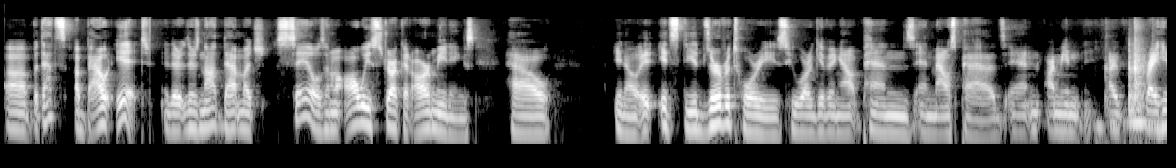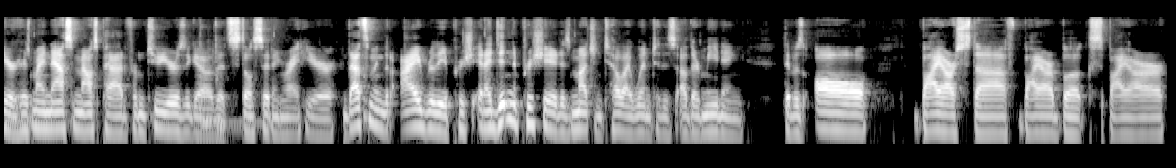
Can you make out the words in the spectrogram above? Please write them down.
uh, but that's about it. There, there's not that much sales, and I'm always struck at our meetings how you know, it, it's the observatories who are giving out pens and mouse pads. And I mean, I, right here, here's my NASA mouse pad from two years ago that's still sitting right here. That's something that I really appreciate. And I didn't appreciate it as much until I went to this other meeting that was all buy our stuff, buy our books, buy our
